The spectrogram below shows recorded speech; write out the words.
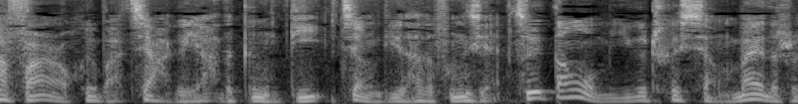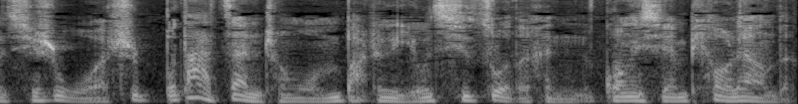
他反而会把价格压得更低，降低它的风险。所以，当我们一个车想卖的时候，其实我是不大赞成我们把这个油漆做得很光鲜漂亮的。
